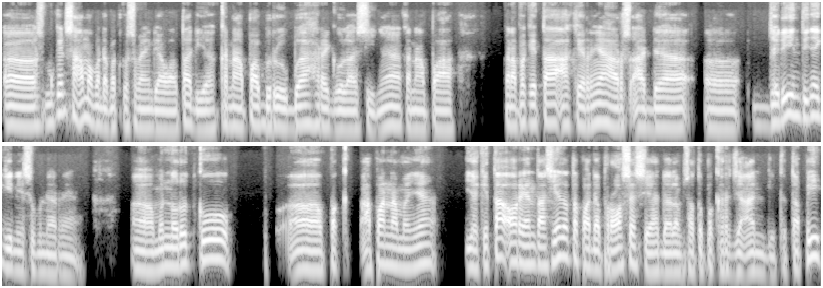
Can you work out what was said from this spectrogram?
uh, mungkin sama pendapatku sama yang di awal tadi ya. Kenapa berubah regulasinya? Kenapa kenapa kita akhirnya harus ada? Uh, jadi intinya gini sebenarnya. Uh, menurutku uh, apa namanya? Ya kita orientasinya tetap pada proses ya dalam satu pekerjaan gitu. Tapi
